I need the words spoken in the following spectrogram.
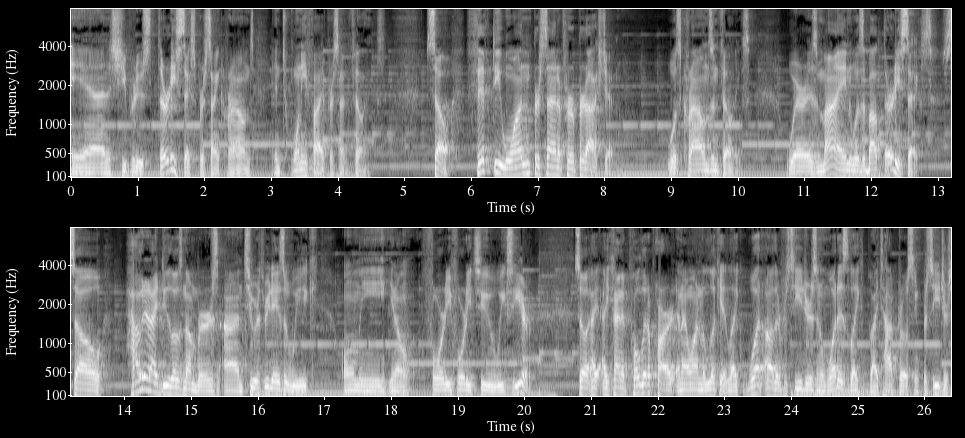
and she produced 36% crowns and 25% fillings. So, 51% of her production was crowns and fillings, whereas mine was about 36. So, how did I do those numbers on 2 or 3 days a week, only, you know, 40, 42 weeks a year? So I, I, kind of pulled it apart and I wanted to look at like what other procedures and what is like my top grossing procedures.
